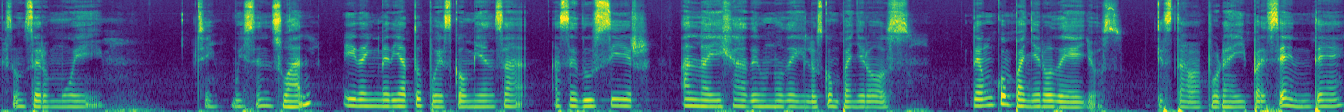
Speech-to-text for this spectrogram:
es un ser muy sí, muy sensual y de inmediato pues comienza a seducir a la hija de uno de los compañeros de un compañero de ellos que estaba por ahí presente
